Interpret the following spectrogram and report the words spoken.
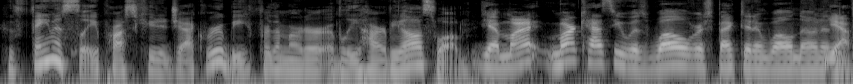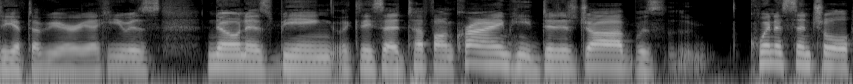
who famously prosecuted Jack Ruby for the murder of Lee Harvey Oswald. Yeah, my, Mark Cassidy was well respected and well known in Yeah. the DFW area. He was known as being, like they said, tough on crime. He did his job, was quintessential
